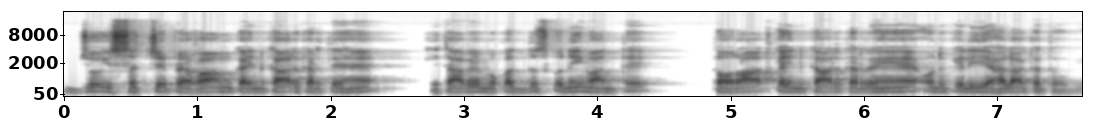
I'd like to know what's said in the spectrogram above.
جو اس سچے پیغام کا انکار کرتے ہیں کتاب مقدس کو نہیں مانتے، تورات کا انکار کر رہے ہیں، ان کے لیے ہلاکت ہوگی۔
